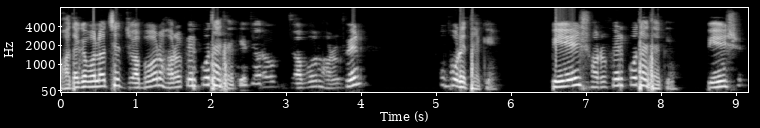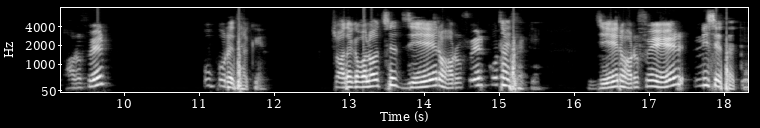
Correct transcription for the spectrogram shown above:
ঘদাকে বলা হচ্ছে জবর হরফের কোথায় থাকে? জবর হরফের উপরে থাকে। পেশ হরফের কোথায় থাকে? পেশ হরফের উপরে থাকে। চদাকে বলা হচ্ছে জের হরফের কোথায় থাকে? জের হরফের নিচে থাকে।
